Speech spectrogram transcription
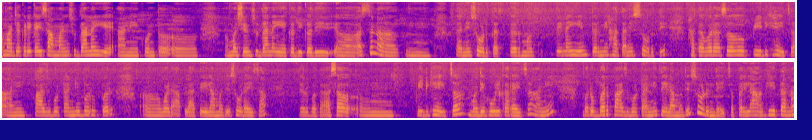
माझ्याकडे काही सामानसुद्धा नाही आहे आणि कोणतं मशीनसुद्धा नाही आहे कधी कधी असतं ना त्याने सोडतात. तर मग ते नाही आहे तर मी हाताने सोडते. हातावर असं पीठ घ्यायचं आणि पाच बोटांनी बरोबर वडा आपला तेलामध्ये सोडायचा. तर बघा असा पीठ घ्यायचं मध्ये होल करायचं आणि बरोबर पाच बोटांनी तेलामध्ये सोडून द्यायचं. पहिला घेताना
